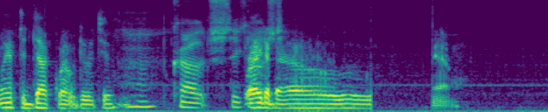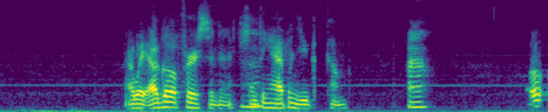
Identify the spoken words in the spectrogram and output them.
We have to duck while we do it too. Mm-hmm. Crouch. Stay Right about now. Oh wait, I'll go up first, and then if Mhm. something happens, you come. I know. Oh.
